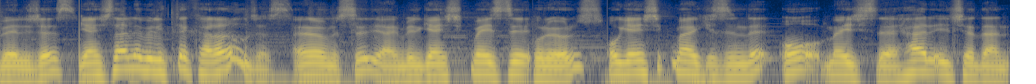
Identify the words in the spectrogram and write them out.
vereceğiz. Gençlerle birlikte karar alacağız. En önemlisi yani bir gençlik meclisi kuruyoruz. O gençlik merkezinde o mecliste her ilçeden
